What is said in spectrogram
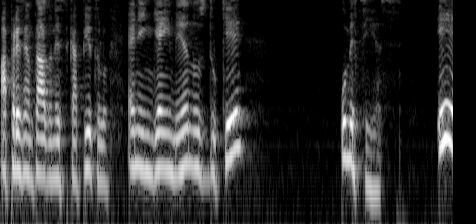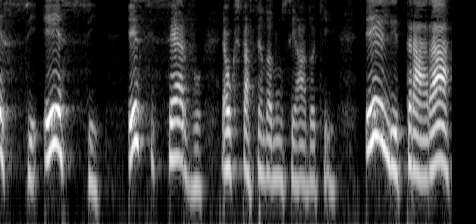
apresentado nesse capítulo, é ninguém menos do que o Messias. Esse, esse, esse servo é o que está sendo anunciado aqui. Ele trará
